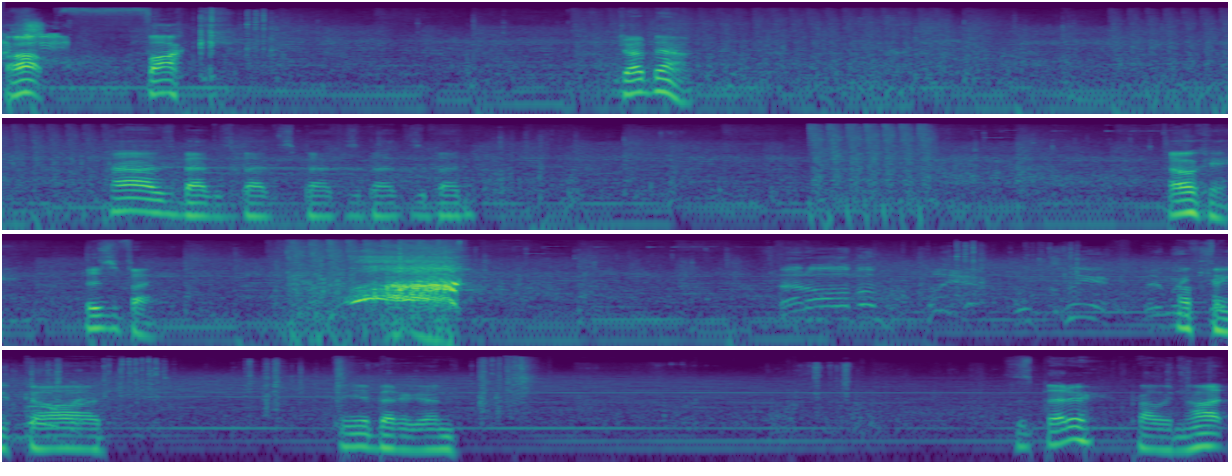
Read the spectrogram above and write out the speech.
Oh, fuck. Drop down. Ah, this is bad, this is bad, this is bad, this is bad, this is bad. Okay, this is fine. That all of them? Clear. We're clear. Then we Oh, thank. God. I need a better gun. Is this better? Probably not.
